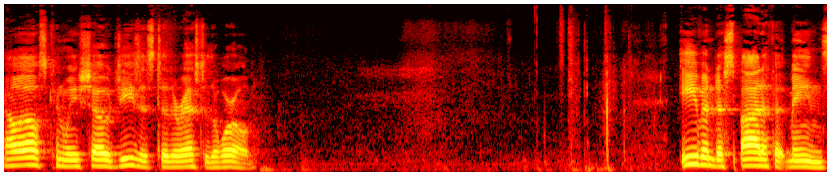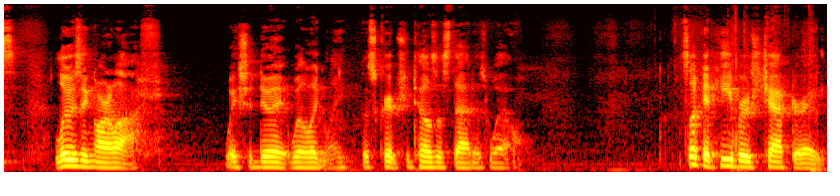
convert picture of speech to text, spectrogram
How else can we show Jesus to the rest of the world? Even despite if it means losing our life, we should do it willingly. The scripture tells us that as well. Let's look at Hebrews chapter 8.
